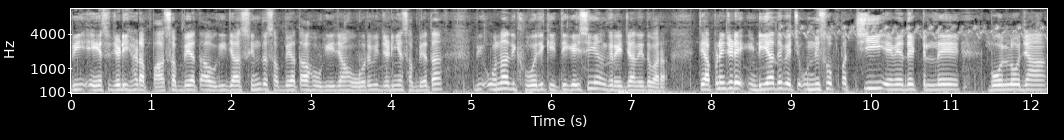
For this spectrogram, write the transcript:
ਵੀ ਇਸ ਜਿਹੜੀ ਹੜੱਪਾ ਸੱਭਿਅਤਾ ਹੋ ਗਈ ਜਾਂ ਸਿੰਧ ਸੱਭਿਅਤਾ ਹੋ ਗਈ ਜਾਂ ਹੋਰ ਵੀ ਜਿਹੜੀਆਂ ਸੱਭਿਅਤਾ ਵੀ ਉਹਨਾਂ ਦੀ ਖੋਜ ਕੀਤੀ ਗਈ ਸੀ ਅੰਗਰੇਜ਼ਾਂ ਦੇ ਦੁਆਰਾ। ਤੇ ਆਪਣੇ ਜਿਹੜੇ ਇੰਡੀਆ ਦੇ ਵਿੱਚ 1925 ਐਵੇਂ ਦੇ ਟਿੱਲੇ ਬੋਲੋ ਜਾਂ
